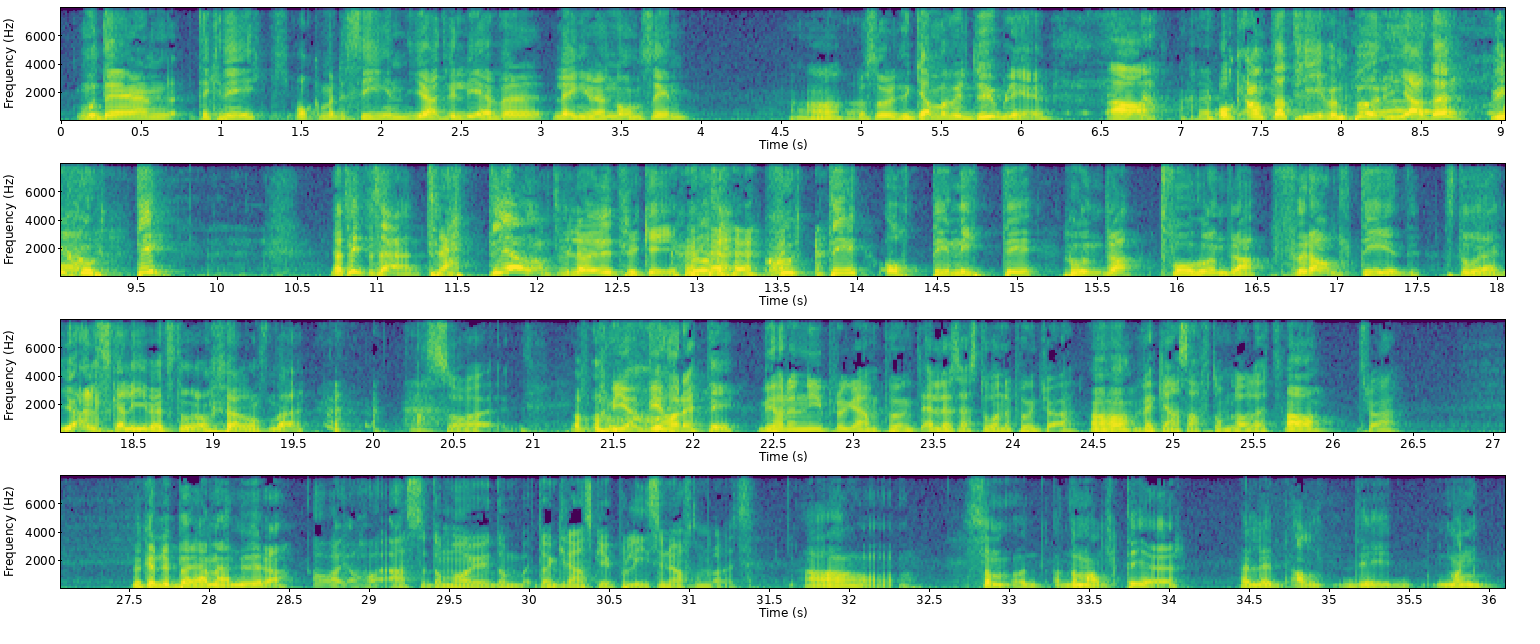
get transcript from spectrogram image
modern teknik och medicin gör att vi lever längre än någonsin. Ja. Då står det, hur gammal vill du bli? Ah. Och alternativen började vid 70. Jag tänkte säga 30 eller något vill jag ju trycka i. Men då säger 70, 80, 90, 100, 200 för alltid. Står det. Jag älskar livet står det också eller något sånt där. Alltså, Vi- vi har 70. vi har en ny programpunkt, eller så här stående punkt tror jag. Jaha. Veckans Aftonbladet, Ja. tror jag. Då kan du börja med nu då. Ja, jag har, alltså de har ju, de, de granskar ju polisen i Aftonbladet. Ja. Som de alltid gör. Eller all, det, man,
